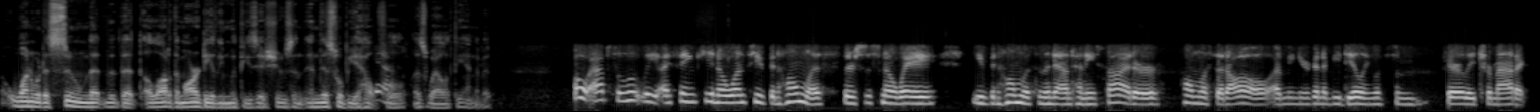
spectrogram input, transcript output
one would assume that that a lot of them are dealing with these issues, and, and this will be helpful yeah. as well at the end of it. Oh, absolutely. I think you know once you've been homeless, there's just no way you've been homeless in the downtown east side or homeless at all. I mean, you're going to be dealing with some fairly traumatic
